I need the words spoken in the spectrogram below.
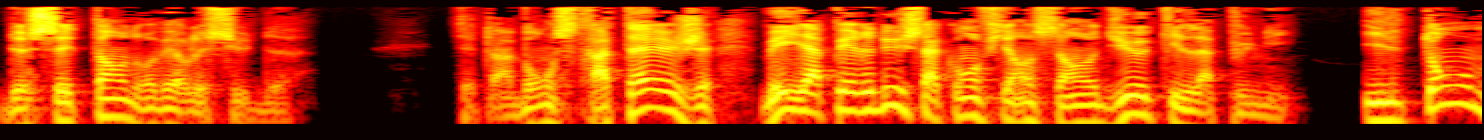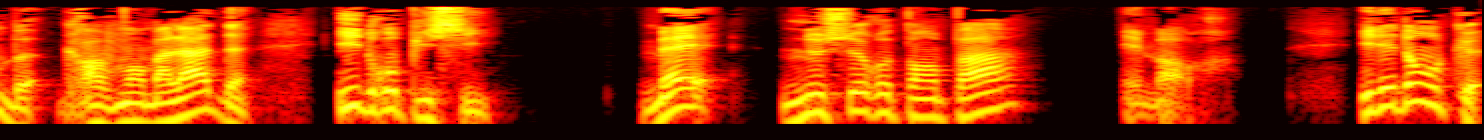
de s'étendre vers le sud. C'est un bon stratège, mais il a perdu sa confiance en Dieu qui l'a puni. Il tombe gravement malade, hydropicie, mais ne se repent pas, est mort. Il est donc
